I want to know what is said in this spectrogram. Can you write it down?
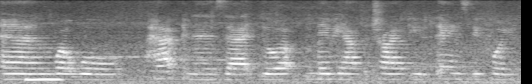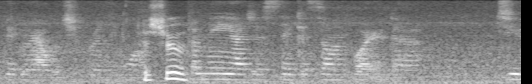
And mm. what will happen is that you'll maybe have to try a few things before you figure out what you really want. It's true. For me, I just think it's so important to, to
